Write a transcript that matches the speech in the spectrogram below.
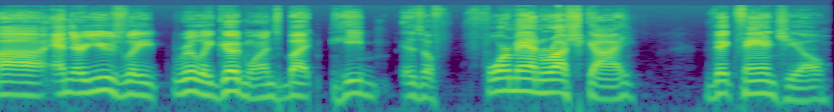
uh, and they're usually really good ones. But he is a four-man rush guy, Vic Fangio,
